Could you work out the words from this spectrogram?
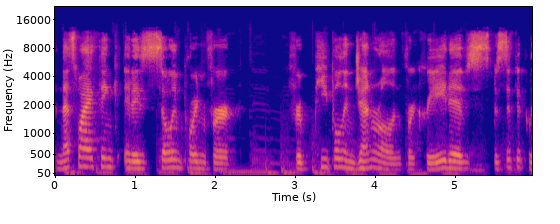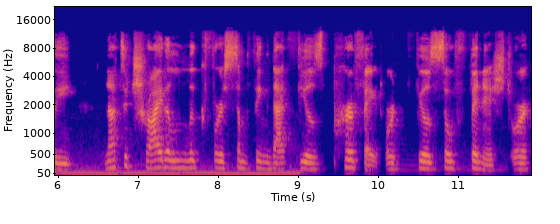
and that's why i think it is so important for for people in general and for creatives specifically not to try to look for something that feels perfect or feels so finished or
